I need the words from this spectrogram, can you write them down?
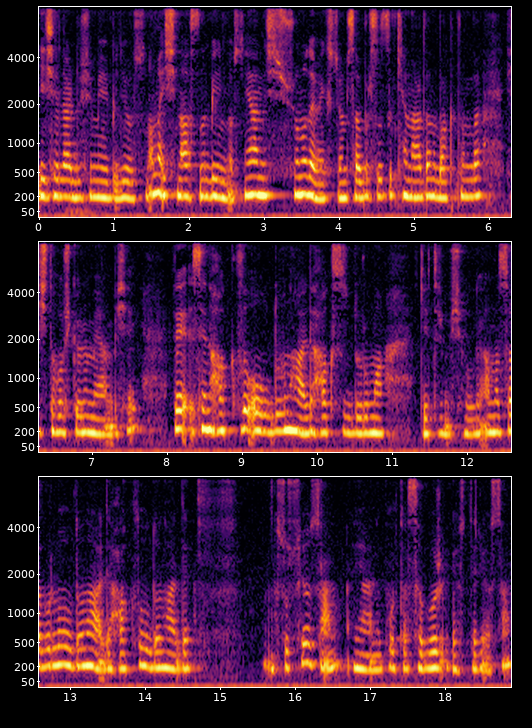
iyi şeyler düşünmeyebiliyorsun ama işin aslını bilmiyorsun. Yani şunu demek istiyorum. Sabırsızlık kenardan baktığında hiç de hoş görünmeyen bir şey. Ve seni haklı olduğun halde haksız duruma getirmiş oluyor. Ama sabırlı olduğun halde, haklı olduğun halde susuyorsan yani burada sabır gösteriyorsan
